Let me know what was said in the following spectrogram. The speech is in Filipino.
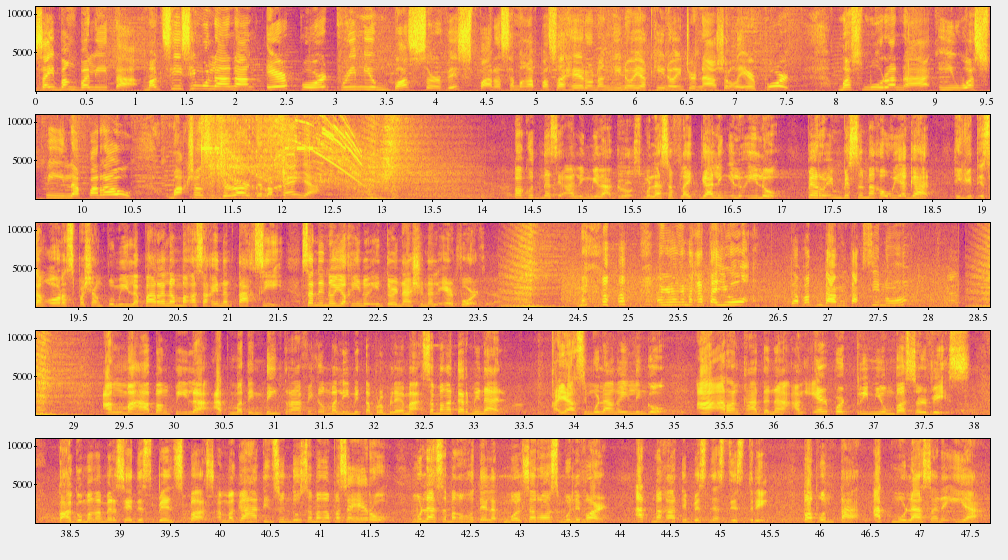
Sa ibang balita, magsisimula na ang airport premium bus service para sa mga pasahero ng Ninoy Aquino International Airport. Mas mura na, iwas pila pa raw. Umaksyon si Gerard de la Peña. Pagod na si Aling Milagros mula sa flight galing Iloilo. Pero imbes na makauwi agad, higit isang oras pa siyang pumila para lang makasakay ng taxi sa Ninoy Aquino International Airport. Ang nakatayo. Dapat ang daming taxi, no? Ang mahabang pila at matinding traffic ang malimit na problema sa mga terminal. Kaya simula ngayong linggo, aarangkada na ang Airport Premium Bus Service. Bago mga Mercedes-Benz bus ang maghahatid sundo sa mga pasahero mula sa mga hotel at mall sa Ross Boulevard at Makati Business District, papunta at mula sa NAIA.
